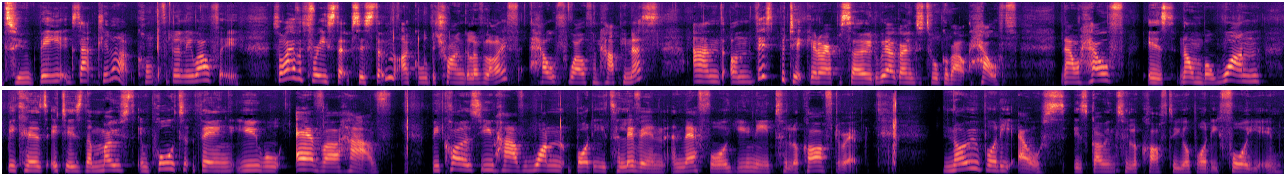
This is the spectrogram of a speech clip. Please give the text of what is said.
to be exactly that confidently wealthy. So, I have a three step system I call the Triangle of Life health, wealth, and happiness. And on this particular episode, we are going to talk about health. Now, health is number one because it is the most important thing you will ever have because you have one body to live in and therefore you need to look after it. Nobody else is going to look after your body for you.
